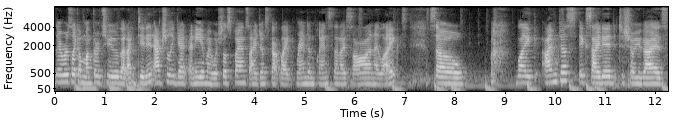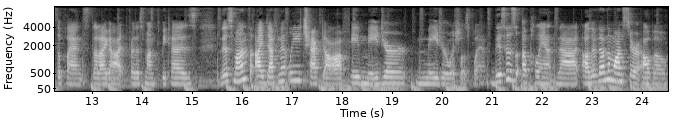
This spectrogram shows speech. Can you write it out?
there was like a month or two that I didn't actually get any of my wish list plants. I just got like random plants that I saw and I liked. So Like, I'm just excited to show you guys the plants that I got for this month because this month I definitely checked off a major, major wish list plant. This is a plant that, other than the Monstera albo,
